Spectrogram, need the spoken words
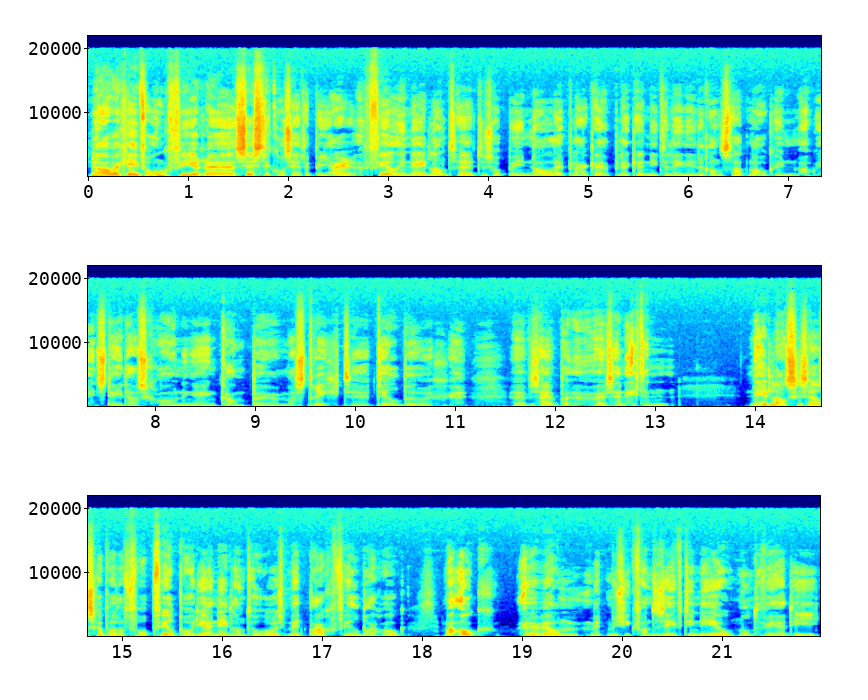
Nou, we geven ongeveer uh, 60 concerten per jaar. Veel in Nederland, hè, dus op, in allerlei plekken, plekken. Niet alleen in de Randstad, maar ook in, ook in steden als Groningen en Kampen, Maastricht, uh, Tilburg. Uh, we, zijn, we zijn echt een Nederlands gezelschap wat op, op, veel podia in Nederland te horen is. Met Bach, veel Bach ook. Maar ook wel met muziek van de 17e eeuw. Monteverdi,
